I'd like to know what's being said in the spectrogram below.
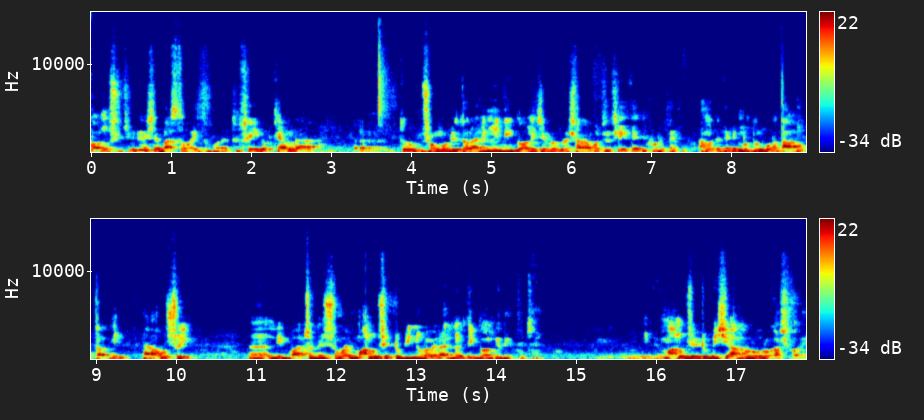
কর্মসূচিটা সে বাস্তবায়িত করে তো সেই লক্ষ্যে আমরা তো সংগঠিত রাজনৈতিক দল হিসেবে আমরা সারা বছর সেই কাজই করে থাকি। আমাদের কাছে নতুন কোনো তাপ উত্তাপ নেই। হ্যাঁ অবশ্যই নির্বাচনের সময় মানুষ একটু ভিন্নভাবে রাজনৈতিক দলকে দেখতে চায়। মানুষ একটু বেশি আগ্রহ প্রকাশ করে।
